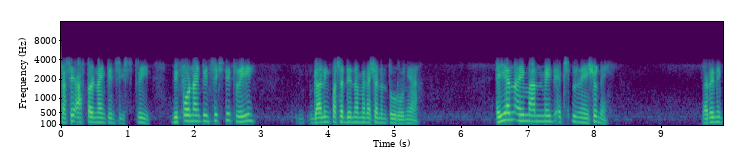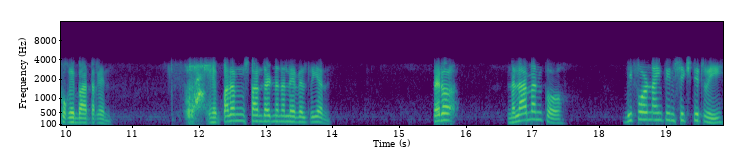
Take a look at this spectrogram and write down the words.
Kasi after 1963. Before 1963, galing pa sa denominasyon siya ng turo niya. Eh yan ay man-made explanation eh. Narinig ko kay Bataken. Eh, parang standard na ng level 3 yan. Pero, nalaman ko, before 1963,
